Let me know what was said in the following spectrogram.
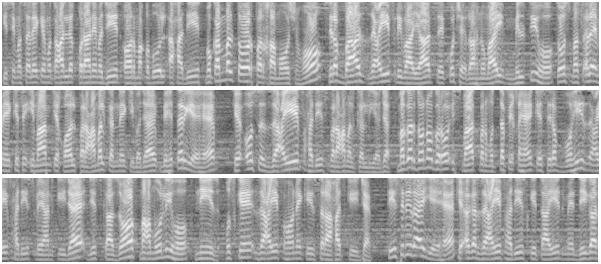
کسی مسئلے کے متعلق قرآن مجید اور مقبول احادیث مکمل طور پر خاموش ہوں، صرف بعض ضعیف روایات سے کچھ رہنمائی ملتی ہو، تو اس مسئلے میں کسی امام کے قول پر عمل کرنے کی بجائے بہتر یہ ہے کہ اس ضعیف حدیث پر عمل کر لیا جائے۔ مگر دونوں گروہ اس بات پر متفق ہیں کہ صرف وہی ضعیف حدیث بیان کی جائے جس کا ضعف معمولی ہو، نیز اس کے ضعیف ہونے کی صراحت کی جائے۔ تیسری رائے یہ ہے کہ اگر ضعیف حدیث کی تائید میں دیگر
